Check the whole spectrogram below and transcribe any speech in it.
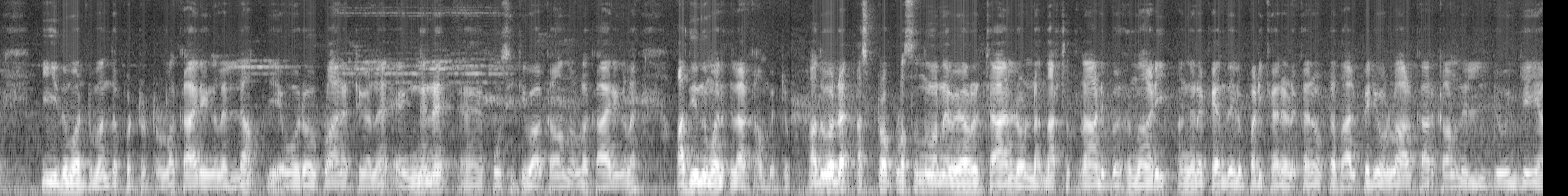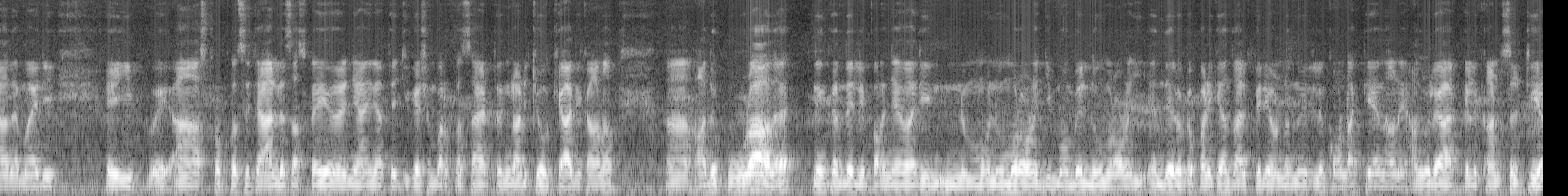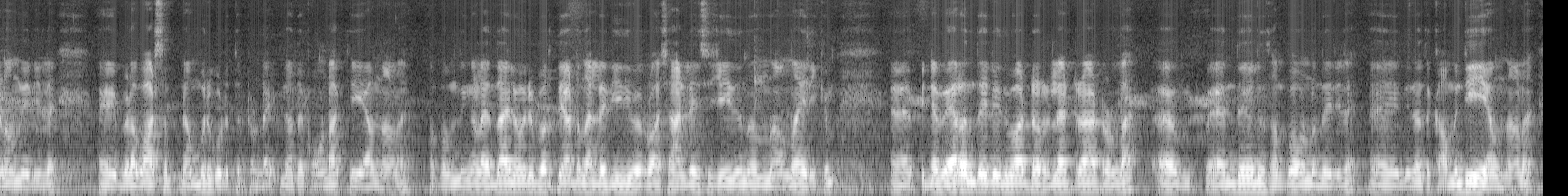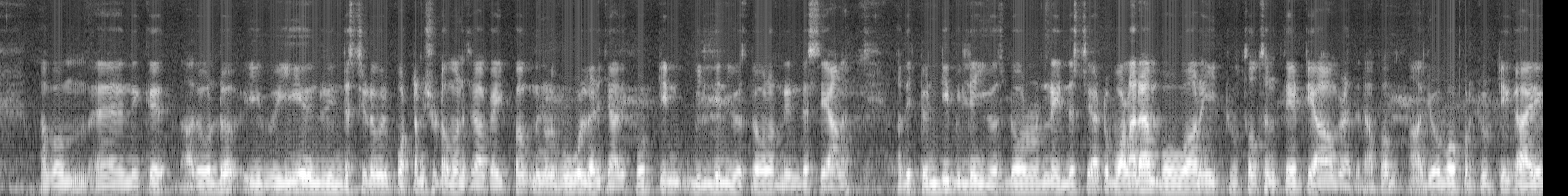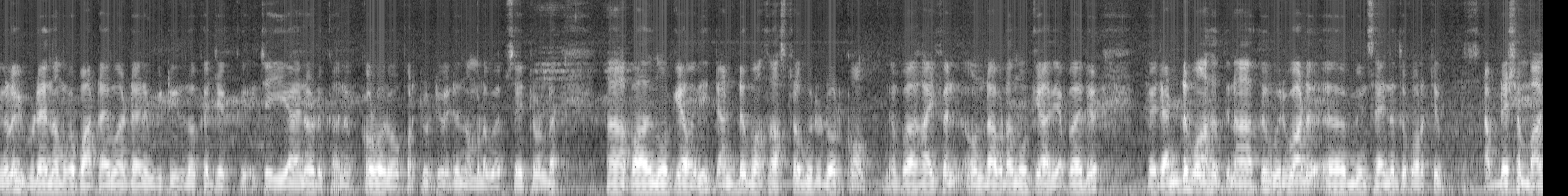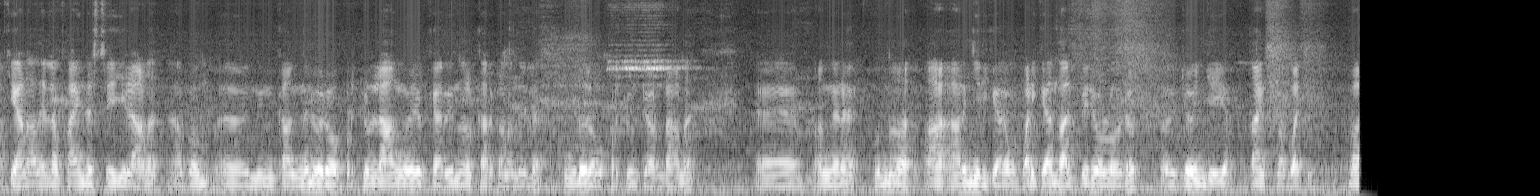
ഈ ഇതുമായിട്ട് ബന്ധപ്പെട്ടിട്ടുള്ള കാര്യങ്ങളെല്ലാം ഓരോ പ്ലാനറ്റുകളെ എങ്ങനെ പോസിറ്റീവ് ആക്കാമെന്നുള്ള കാര്യങ്ങൾ അതിൽ നിന്ന് മനസ്സിലാക്കാൻ പറ്റും. അതുപോലെ അസ്ട്രോ പ്ലസ് എന്ന് പറഞ്ഞ വേറൊരു ചാനലുണ്ട് നക്ഷത്രനാടി ബഹുനാടി അങ്ങനെയൊക്കെ എന്തെങ്കിലും പഠിക്കാനും എടുക്കാനും ഒക്കെ താല്പര്യമുള്ള ആൾക്കാർക്കാണെന്നെങ്കിലും ജോയിൻ ചെയ്യുക അതേമാതിരി ഈ ആ പ്ലസ് ചാനൽ സബ്സ്ക്രൈബ് ചെയ്ത് കഴിഞ്ഞാൽ അതിനകത്ത് എഡ്യൂക്കേഷൻ പർപ്പസായിട്ട് നിങ്ങൾ അടിച്ചു നോക്കിയാൽ മതി. കാണാം അതുകൂടാതെ അത് കൂടാതെ നിങ്ങൾക്ക് എന്തെങ്കിലും പറഞ്ഞ മാതിരി ന്യൂമറോളജി മൊബൈൽ ന്യൂമറോളജി എന്തെങ്കിലുമൊക്കെ പഠിക്കാൻ താല്പര്യമുണ്ടെന്ന് രീതിയിലും കോൺടാക്ട് ചെയ്യുന്നതാണ്. അതുപോലെ ആർക്കെങ്കിലും കൺസൾട്ട് ചെയ്യണമെന്ന രീതിയിൽ ഇവിടെ വാട്സപ്പ് നമ്പർ കൊടുത്തിട്ടുണ്ട്. ഇതിനകത്ത് കോൺടാക്ട് ചെയ്യാവുന്നതാണ്. അപ്പം നിങ്ങൾ എന്തായാലും ഒരു വൃത്തിയായിട്ട് നല്ല രീതിയിൽ ഒരു പ്രാവശ്യം അനലൈസ് ചെയ്തത് നന്നായിരിക്കും. പിന്നെ വേറെ എന്തെങ്കിലും ഇതുമായിട്ട് റിലേറ്റഡ് ആയിട്ടുള്ള എന്തെങ്കിലും സംഭവം ഉണ്ടെന്ന രീതിയിൽ ഇതിനകത്ത് കമന്റ് ചെയ്യാവുന്നതാണ്. അപ്പം നിങ്ങൾക്ക് അതുകൊണ്ട് ഈ ഈ ഒരു ഇൻഡസ്ട്രിയുടെ ഒരു പൊട്ടൻഷ്യൽ മനസ്സിലാക്കുക. ഇപ്പം നിങ്ങൾ ഗൂഗിളിൽ അടിച്ചാൽ മതി. ഫോർട്ടീൻ ബില്യൺ യു എസ് ഡോളറിന്റെ ഇൻഡസ്ട്രിയാണ് അത് ട്വന്റി ബില്യൺ യു എസ് ഡോളറിന്റെ ഇൻഡസ്ട്രി ആയിട്ട് വളരാൻ പോവുകയാണ് ഈ ടു തൗസൻഡ് തേർട്ടി ആകുമ്പോഴത്തേന് അപ്പം ആ ജോബ് ഓപ്പർച്യൂണിറ്റി കാര്യങ്ങളും ഇവിടെ നമുക്ക് പാർട്ട് ടൈമായിട്ട് വീട്ടിൽ ഇരുന്നൊക്കെ ചെക്ക് ചെയ്യാനോ എടുക്കാനോ ഒക്കെ ഉള്ള ഒരു ഓപ്പർച്യൂണിറ്റി വരും നമ്മുടെ വെബ്സൈറ്റുണ്ട് അപ്പോൾ അത് നോക്കിയാൽ മതി. രണ്ട് മാസം അസ്ട്രോ ഗുരു ഡോട്ട് കോം. അപ്പോൾ ഹൈഫൻ ഉണ്ട് അവിടെ നോക്കിയാൽ മതി. അപ്പോൾ അത് രണ്ട് മാസത്തിനകത്ത് ഒരുപാട് മീൻസ് അതിനകത്ത് കുറച്ച് അപ്ഡേഷൻ ബാക്കിയാണ്. അതെല്ലാം ഫൈനൽ സ്റ്റേജിലാണ്. അപ്പം നിങ്ങൾക്ക് അങ്ങനെ ഒരു ഓപ്പർച്യൂണിറ്റി ലാംഗ്വേജ് ഒക്കെ അറിയുന്ന ആൾക്കാർക്കാണെന്നില്ല കൂടുതൽ ഓപ്പർച്യൂണിറ്റി ഉണ്ടാണ്. അങ്ങനെ ഒന്ന് അറിഞ്ഞിരിക്കുക. പഠിക്കാൻ താല്പര്യമുള്ളവർ ജോയിൻ ചെയ്യുക. Thanks for watching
